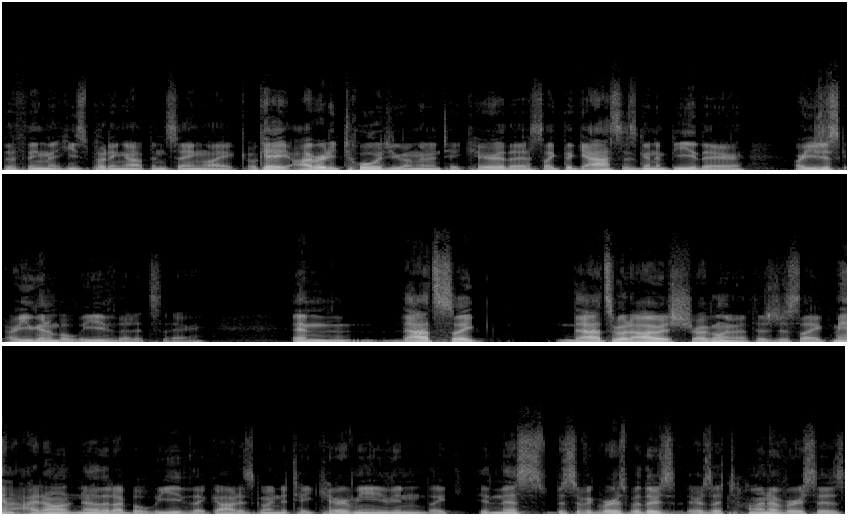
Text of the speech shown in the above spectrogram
the thing that he's putting up and saying like, "Okay, I already told you I'm going to take care of this. Like the gas is going to be there. Are you just are you going to believe that it's there?" And that's like that's what I was struggling with is just like, man, I don't know that I believe that God is going to take care of me, even like in this specific verse. But there's there's a ton of verses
